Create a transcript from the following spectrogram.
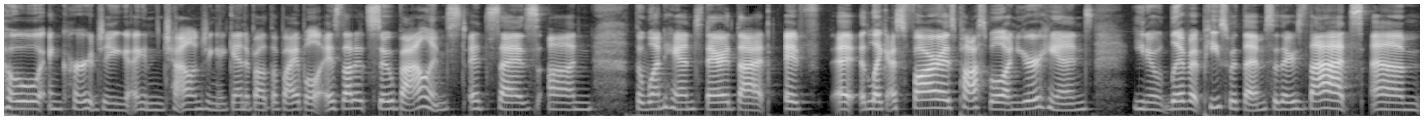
so encouraging and challenging again about the Bible is that it's so balanced. It says on the one hand there that if, uh, like, as far as possible on your hands, you know live at peace with them. So there's that um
